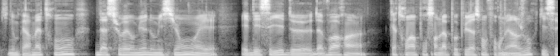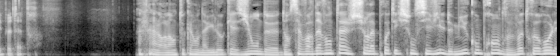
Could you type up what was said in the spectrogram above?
qui nous permettront d'assurer au mieux nos missions et, et d'essayer d'avoir 80% de la population formée un jour, qui sait peut-être. Alors là, en tout cas, on a eu l'occasion d'en savoir davantage sur la protection civile, de mieux comprendre votre rôle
